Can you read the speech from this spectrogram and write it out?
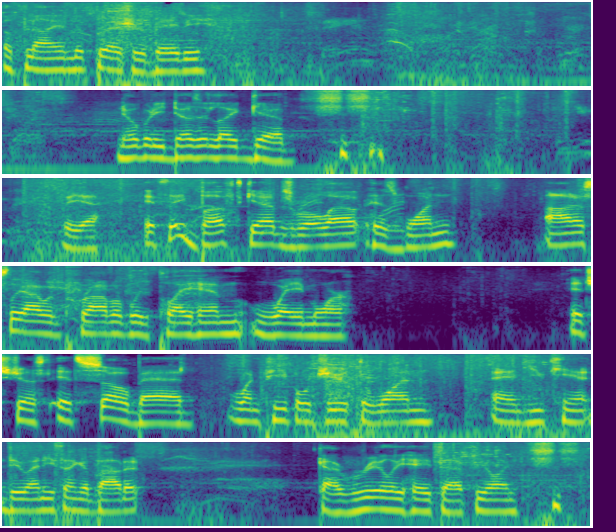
Applying the pressure, baby. Nobody does it like Geb. but yeah, if they buffed Geb's rollout, his one, honestly, I would probably play him way more. It's just, it's so bad when people juke the one and you can't do anything about it. I really hate that feeling.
